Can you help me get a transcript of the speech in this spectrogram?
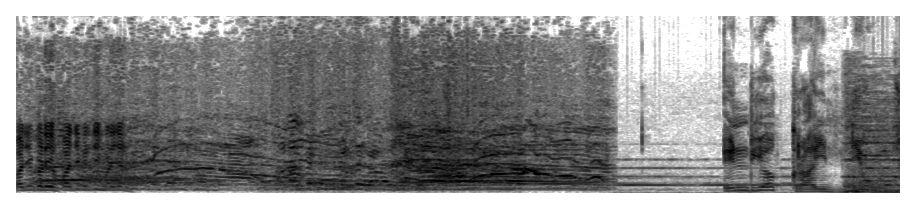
ਭਾਜੀ ਕੜੀ ਭਾਜੀ ਵੀਰ ਜੀ ਮੜ ਜਾ इंडिया क्राइम न्यूज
